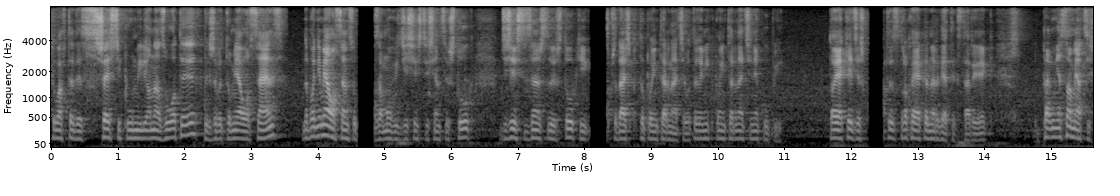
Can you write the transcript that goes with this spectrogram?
chyba wtedy z 6,5 miliona złotych, żeby to miało sens, no bo nie miało sensu zamówić 10 tysięcy sztuk, 10 tysięcy sztuk i sprzedać to po internecie, bo tego nikt po internecie nie kupi. To jak jedziesz, to jest trochę jak energetyk stary, jak pewnie są jacyś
